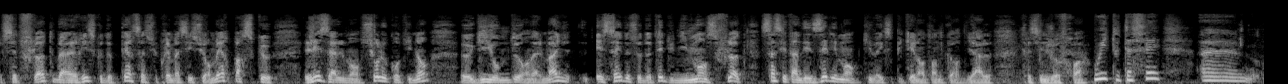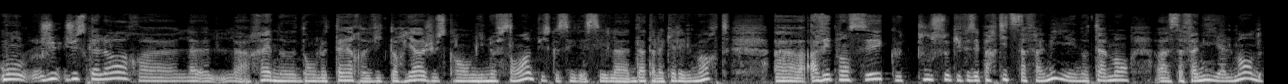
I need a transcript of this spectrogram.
cette flotte, ben, elle risque de perdre sa suprématie sur mer parce que les Allemands sur le continent, Guillaume II en Allemagne, essayent de se doter d'une immense flotte. Ça, c'est un des éléments qui va expliquer l'entente cordiale, Christine Geoffroy. Oui, tout à fait. Euh, bon, jusqu'alors, euh, la, la, reine d'Angleterre, Victoria, jusqu'en 1901, puisque c'est la date à laquelle elle est morte, euh, avait pensé que tous ceux qui faisaient partie de sa famille, et notamment euh, sa famille allemande,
